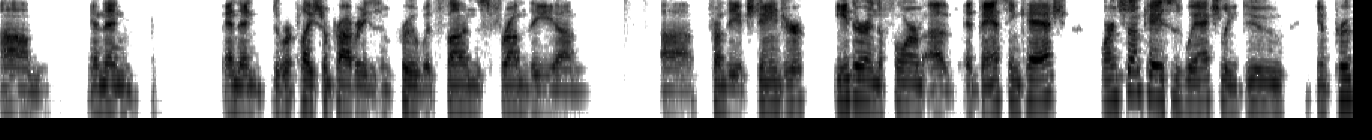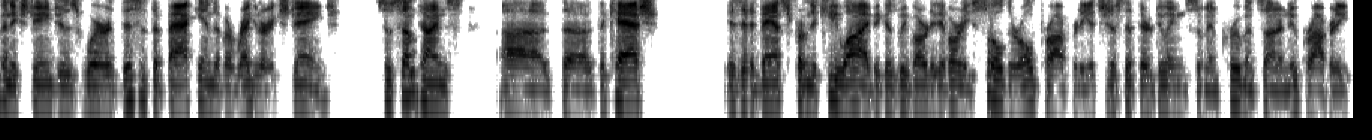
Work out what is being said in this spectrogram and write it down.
um, and then and then the replacement property is improved with funds from the um, uh, from the exchanger, either in the form of advancing cash, or in some cases, we actually do improvement exchanges where this is the back end of a regular exchange. So sometimes uh, the the cash is advanced from the QI because we've already they've already sold their old property. It's just that they're doing some improvements on a new property.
